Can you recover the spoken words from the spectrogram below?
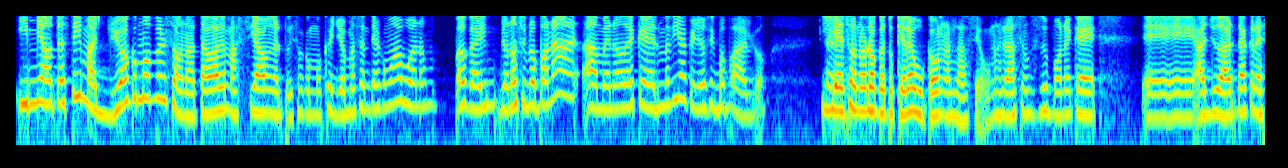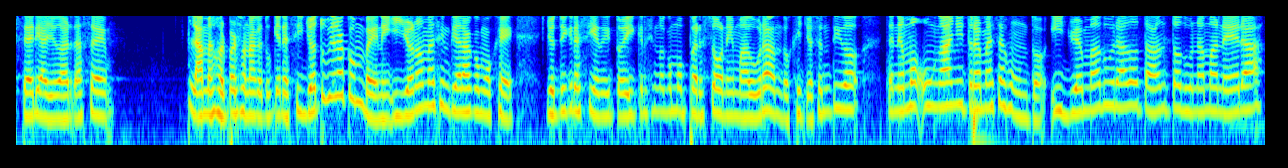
Y mi autoestima, yo como persona, estaba demasiado en el piso. Como que yo me sentía como, ah, bueno, ok, yo no sirvo para nada, a menos de que él me diga que yo sirvo para algo. Y eso no es lo que tú quieres buscar en una relación. Una relación se supone que eh, ayudarte a crecer y ayudarte a ser la mejor persona que tú quieres. Si yo tuviera con Benny y yo no me sintiera como que yo estoy creciendo y estoy creciendo como persona y madurando, que yo he sentido, tenemos un año y tres meses juntos y yo he madurado tanto de una manera...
